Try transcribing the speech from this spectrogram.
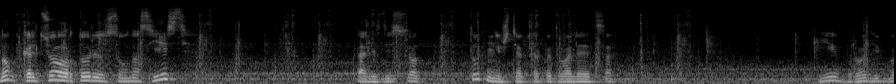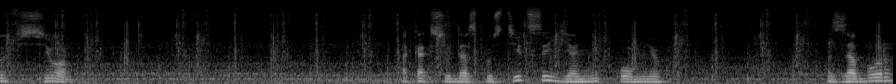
Ну, кольцо Арториуса у нас есть. Так, здесь вот тут ништяк какой-то валяется. И вроде бы все. А как сюда спуститься, я не помню. Забор...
